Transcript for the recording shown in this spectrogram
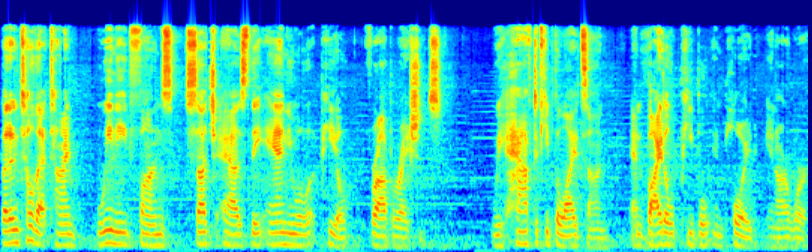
But until that time, we need funds such as the annual appeal for operations. We have to keep the lights on and vital people employed in our work.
